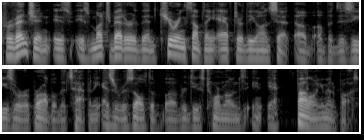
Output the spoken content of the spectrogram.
prevention is is much better than curing something after the onset of, of a disease or a problem that's happening as a result of uh, reduced hormones in, following menopause.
